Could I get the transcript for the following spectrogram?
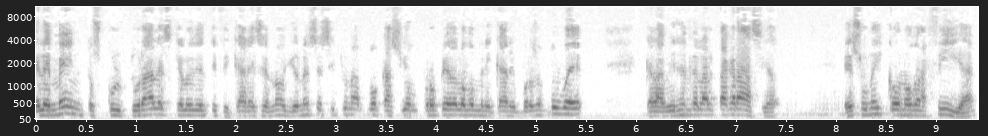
elementos culturales que lo identificaran. Y dicen, no, yo necesito una vocación propia de los dominicanos. Y por eso tú ves que la Virgen de la Alta Gracia es una iconografía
